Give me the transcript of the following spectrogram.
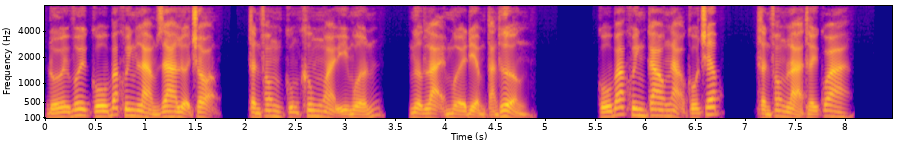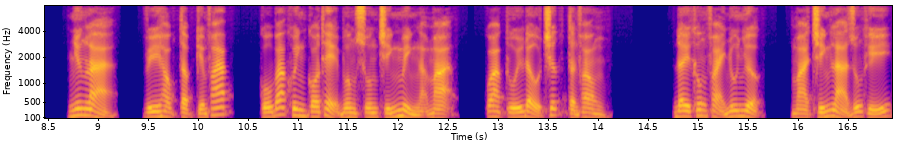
Đối với cố bác huynh làm ra lựa chọn, tần phong cũng không ngoài ý muốn, ngược lại 10 điểm tán thưởng. Cố bác huynh cao ngạo cố chấp, tần phong là thấy qua. Nhưng là, vì học tập kiếm pháp, cố bác huynh có thể buông xuống chính mình ngạ mạn, qua túi đầu trước tần phong. Đây không phải nhu nhược, mà chính là dũng khí.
